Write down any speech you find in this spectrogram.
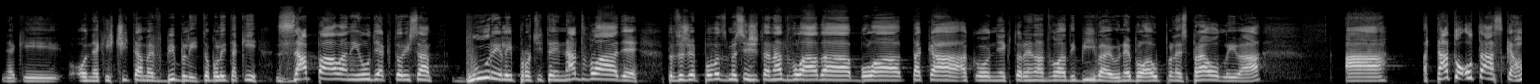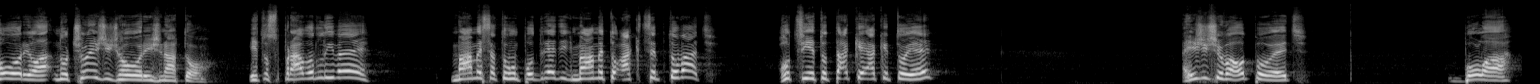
nejaký, o nejakých čítame v Biblii. To boli takí zapálení ľudia, ktorí sa búrili proti tej nadvláde, pretože povedzme si, že tá nadvláda bola taká, ako niektoré nadvlády bývajú, nebola úplne spravodlivá. A, a táto otázka hovorila, no čo Ježiš hovoríš na to? Je to spravodlivé? Máme sa tomu podriadiť? Máme to akceptovať? Hoci je to také, aké to je? A Ježišová odpoveď bola,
